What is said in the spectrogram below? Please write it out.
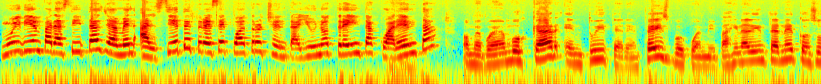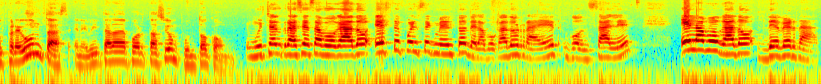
Muy bien, para citas llamen al 713-481-3040. O me pueden buscar en Twitter, en Facebook o en mi página de internet con sus preguntas en evitaladeportación.com. Muchas gracias, abogado. Este fue el segmento del abogado Raed González, el abogado de verdad.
